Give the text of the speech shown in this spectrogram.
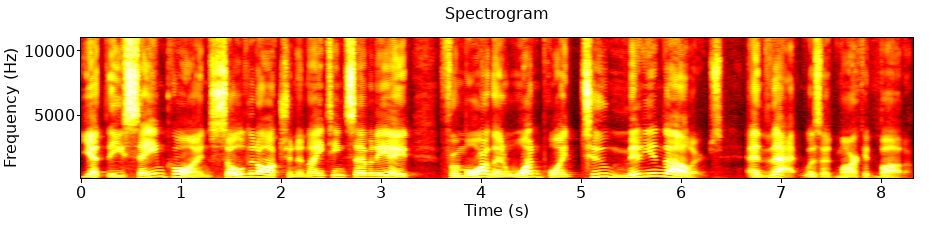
Yet these same coins sold at auction in 1978 for more than $1.2 million, and that was at market bottom.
